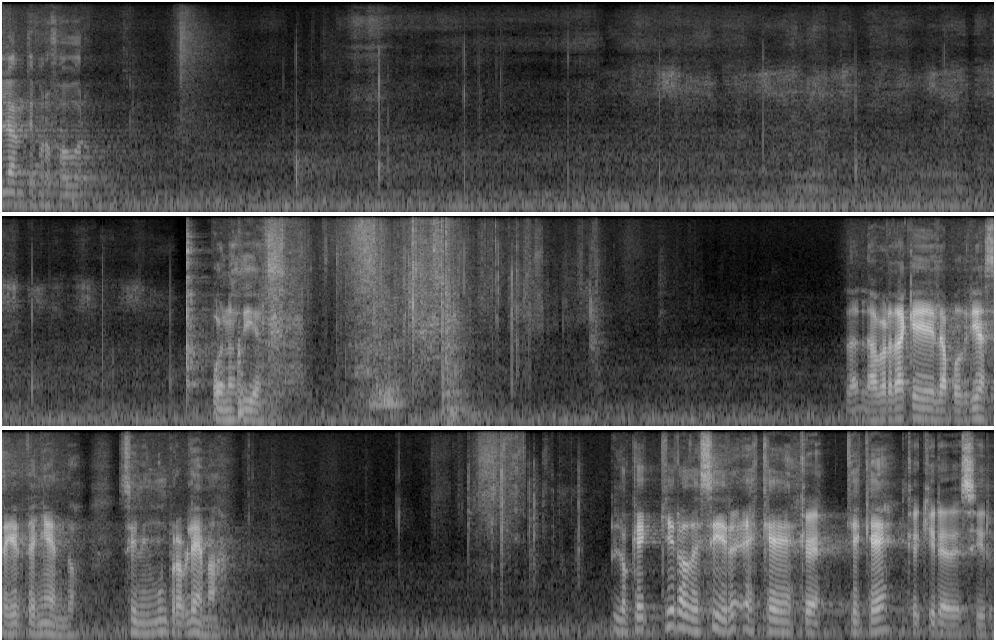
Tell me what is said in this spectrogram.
Adelante, por favor. Buenos días. La, la verdad que la podría seguir teniendo, sin ningún problema. Lo que quiero decir es que... ¿Qué? ¿Que qué? ¿Qué quiere decir?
